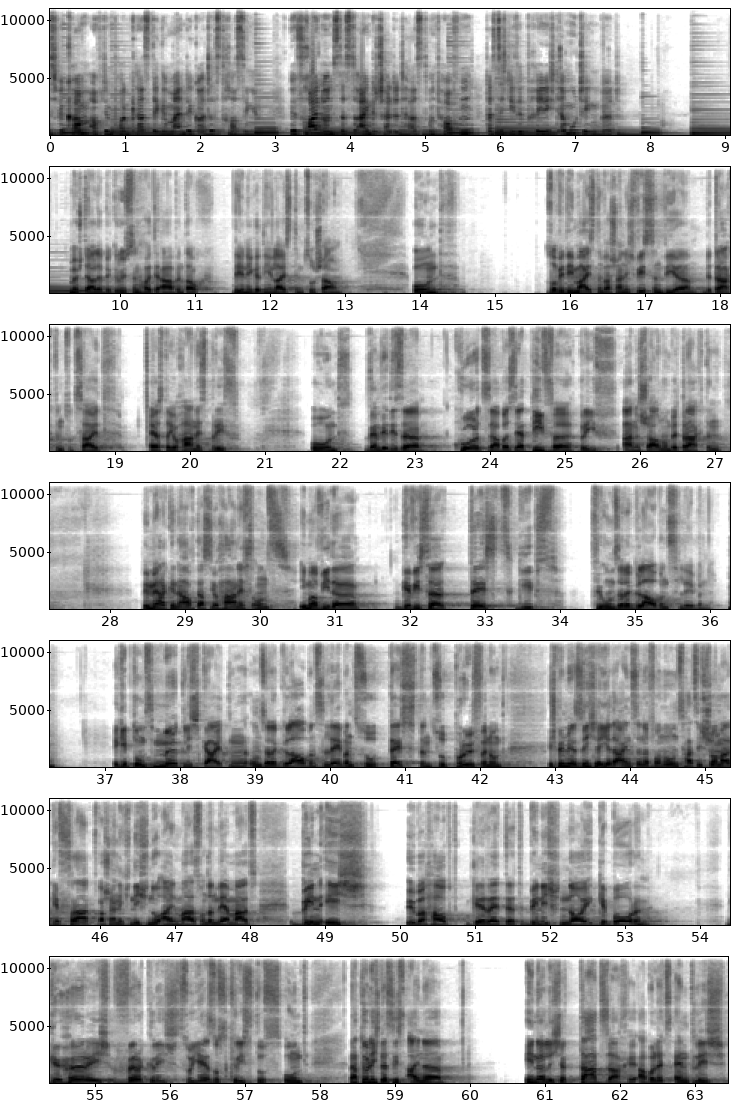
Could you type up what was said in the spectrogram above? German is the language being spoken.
Herzlich willkommen auf dem Podcast der Gemeinde Gottes Trossingen. Wir freuen uns, dass du eingeschaltet hast und hoffen, dass dich diese Predigt ermutigen wird. Ich möchte alle begrüßen heute Abend, auch diejenigen, die in Leistung zuschauen. Und so wie die meisten wahrscheinlich wissen, wir betrachten zurzeit 1. Johannesbrief. Und wenn wir diesen kurzen, aber sehr tiefen Brief anschauen und betrachten, wir merken auch, dass Johannes uns immer wieder gewisse Tests gibt für unser Glaubensleben. Er gibt uns Möglichkeiten, unser Glaubensleben zu testen, zu prüfen. Und ich bin mir sicher, jeder einzelne von uns hat sich schon mal gefragt, wahrscheinlich nicht nur einmal, sondern mehrmals, bin ich überhaupt gerettet? Bin ich neu geboren? Gehöre ich wirklich zu Jesus Christus? Und Natürlich, das ist eine innerliche Tatsache, aber letztendlich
